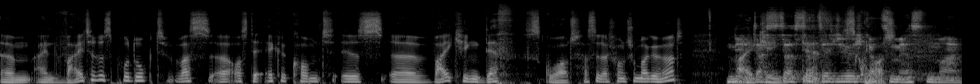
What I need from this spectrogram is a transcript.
Ähm, ein weiteres Produkt, was äh, aus der Ecke kommt, ist äh, Viking Death Squad. Hast du das schon mal gehört? Nee, Viking das, das tatsächlich höre ich gerade zum ersten Mal.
